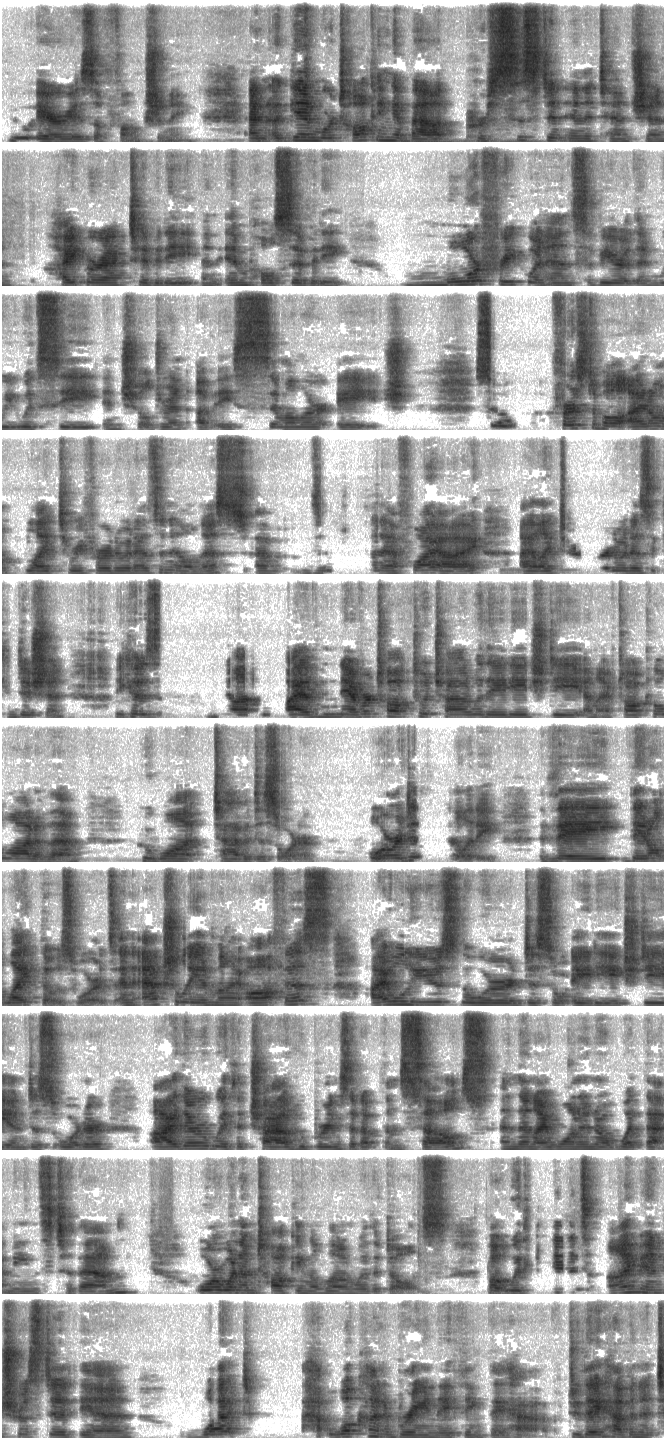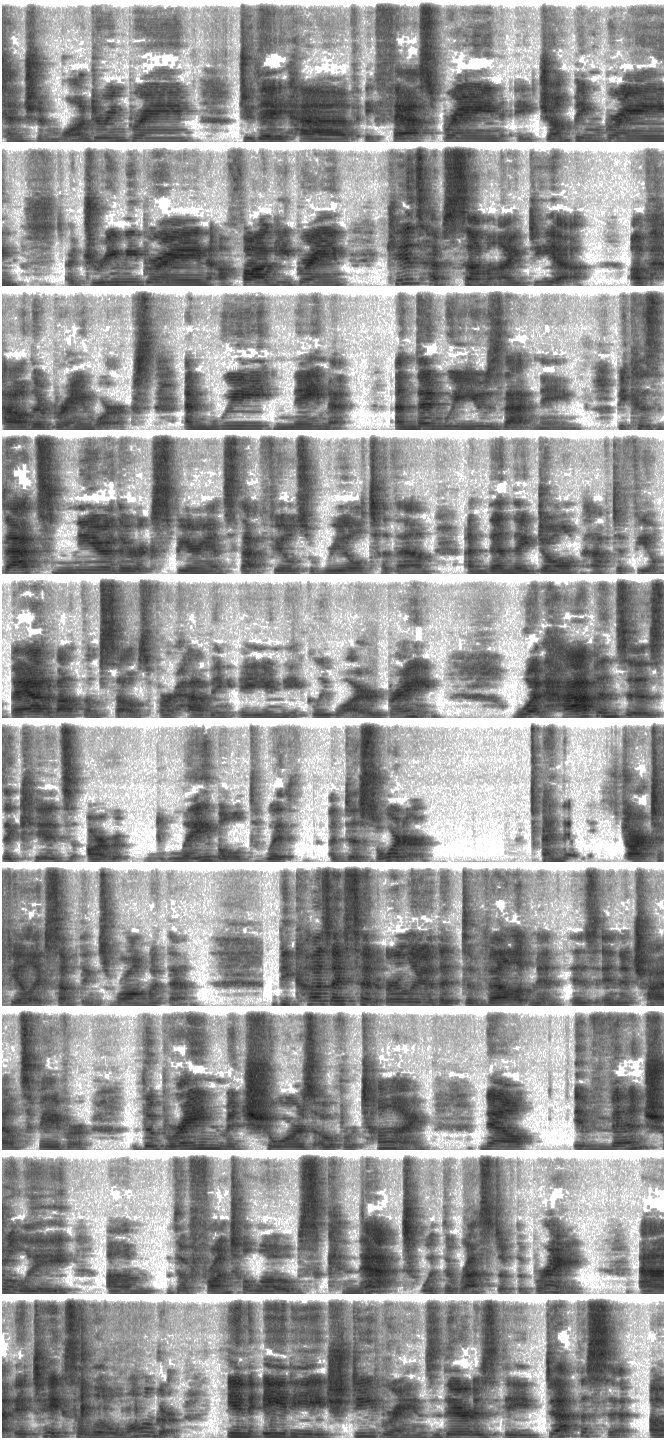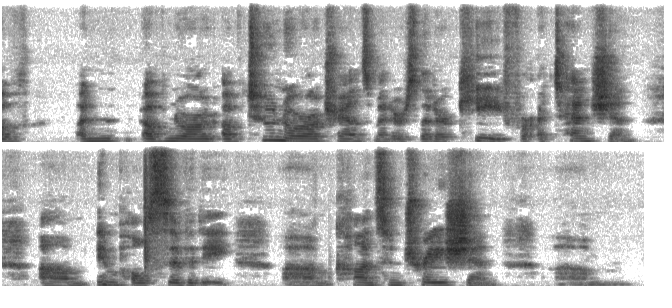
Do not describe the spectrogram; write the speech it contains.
two areas of functioning and again we're talking about persistent inattention hyperactivity and impulsivity more frequent and severe than we would see in children of a similar age. So, first of all, I don't like to refer to it as an illness, an FYI. I like to refer to it as a condition because not, I have never talked to a child with ADHD, and I've talked to a lot of them who want to have a disorder or a disability. They they don't like those words. And actually, in my office, I will use the word ADHD and disorder either with a child who brings it up themselves, and then I want to know what that means to them, or when I'm talking alone with adults. But with kids, I'm interested in what what kind of brain they think they have. Do they have an attention wandering brain? Do they have a fast brain, a jumping brain, a dreamy brain, a foggy brain? Kids have some idea of how their brain works, and we name it. And then we use that name because that's near their experience that feels real to them. And then they don't have to feel bad about themselves for having a uniquely wired brain what happens is the kids are labeled with a disorder and then they start to feel like something's wrong with them. Because I said earlier that development is in a child's favor, the brain matures over time. Now, eventually, um, the frontal lobes connect with the rest of the brain. Uh, it takes a little longer. In ADHD brains, there is a deficit of of neuro of two neurotransmitters that are key for attention, um, impulsivity, um, concentration. Um,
